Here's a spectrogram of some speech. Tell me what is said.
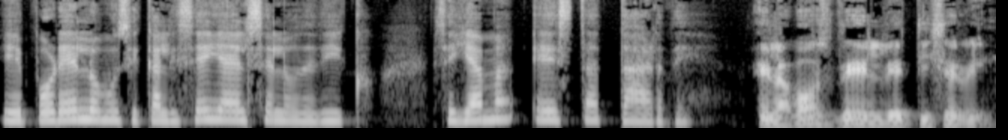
Eh, por él lo musicalicé y a él se lo dedico. Se llama Esta tarde. En la voz de Leti Servín.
